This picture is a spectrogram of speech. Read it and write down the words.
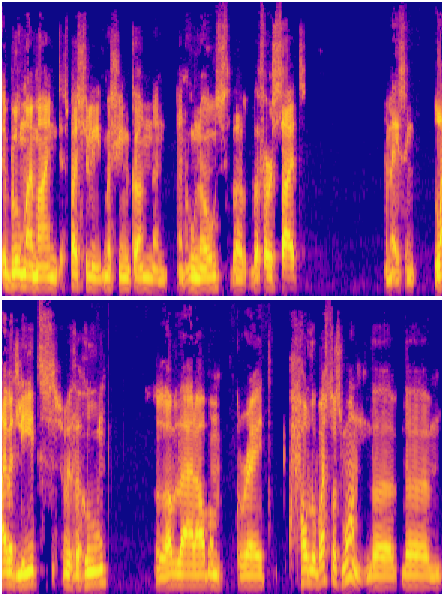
it blew my mind, especially Machine Gun and, and Who Knows, the, the first side. Amazing. Live at Leeds with The Who. Love that album. Great. How the West was won. The the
